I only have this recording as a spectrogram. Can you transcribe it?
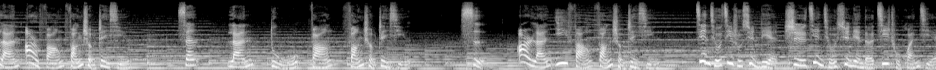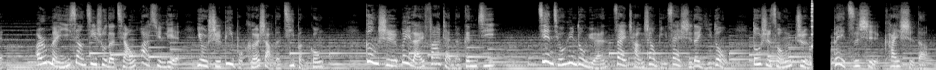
拦二防防守阵型，三拦堵防防守阵型，四二拦一防防守阵型。毽球技术训练是毽球训练的基础环节，而每一项技术的强化训练又是必不可少的基本功，更是未来发展的根基。毽球运动员在场上比赛时的移动，都是从准。备姿势开始的。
